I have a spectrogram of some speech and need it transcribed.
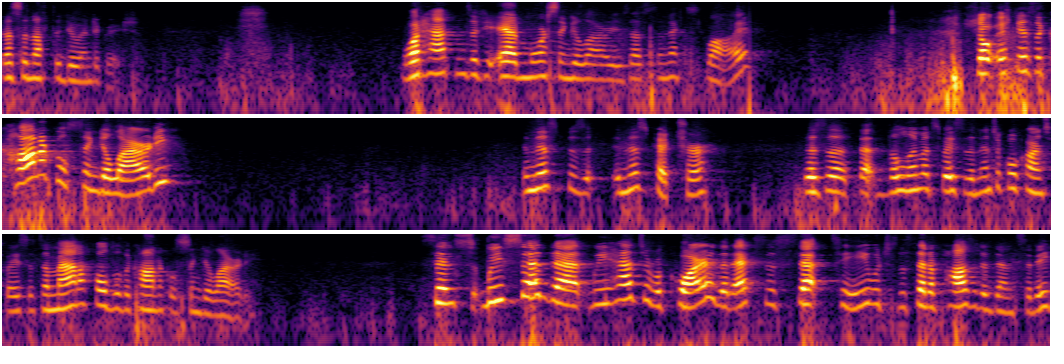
That's enough to do integration. What happens if you add more singularities? That's the next slide. So if there's a conical singularity in this, in this picture, there's a, that the limit space is an integral current space. It's a manifold with a conical singularity. Since we said that we had to require that X is set T, which is the set of positive density,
